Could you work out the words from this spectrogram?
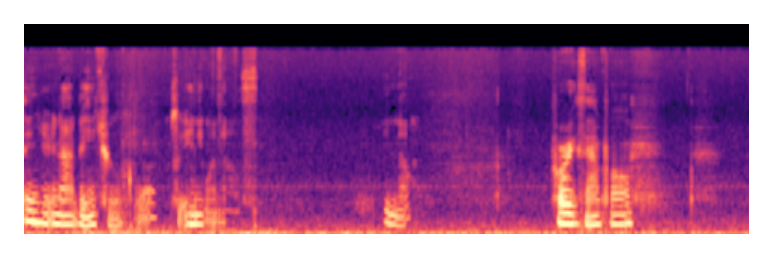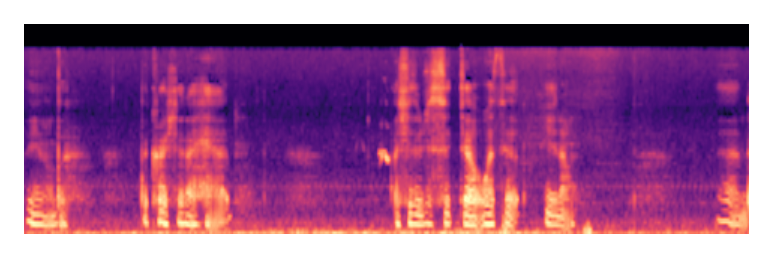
then you're not being truthful to anyone else. You know. For example, you know, the the crush that I had. I should have just dealt with it, you know. And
